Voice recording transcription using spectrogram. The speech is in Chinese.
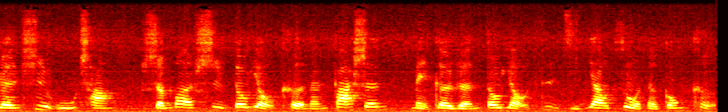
人是无常，什么事都有可能发生。每个人都有自己要做的功课。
